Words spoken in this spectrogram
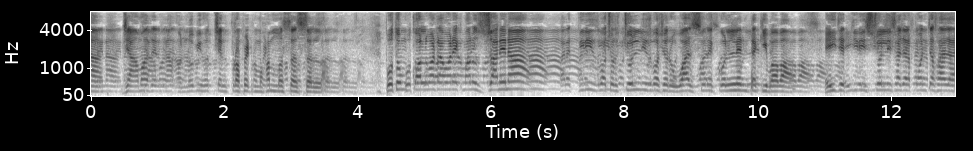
না যে আমাদের নবী হচ্ছেন প্রফেট মোহাম্মদ সাল্লাম প্রথম কলমাটা অনেক মানুষ জানে না। তাহলে তিরিশ বছর, চল্লিশ বছর ওয়াজ শুনে করলেনটা কি বাবা? এই যে তিরিশ, চল্লিশ হাজার, পঞ্চাশ হাজার,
